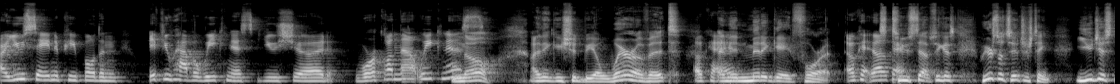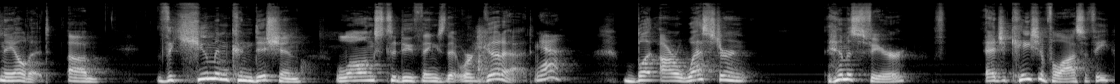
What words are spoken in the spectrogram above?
are you saying to people then? If you have a weakness, you should work on that weakness. No, I think you should be aware of it Okay. and then mitigate for it. Okay, It's two steps. Because here's what's interesting you just nailed it. Um, the human condition longs to do things that we're good at, Yeah. but our Western hemisphere education philosophy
